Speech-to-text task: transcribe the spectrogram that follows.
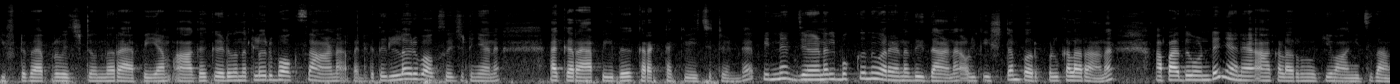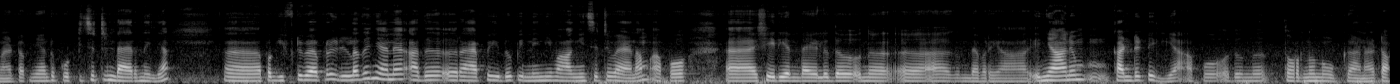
ഗിഫ്റ്റ് പേപ്പർ വെച്ചിട്ടൊന്ന് റാപ്പ് ചെയ്യാം. ആകെ കേട് വന്നിട്ടുള്ള ഒരു ബോക്സാണ് അപ്പം എന്റെ അടുത്തുള്ള ഒരു ബോക്സ് വെച്ചിട്ട് ഞാൻ ഒക്കെ റാപ്പ് ചെയ്ത് കറക്റ്റാക്കി വെച്ചിട്ടുണ്ട്. പിന്നെ ജേണൽ ബുക്ക് എന്ന് പറയുന്നത് ഇതാണ്. അവൾക്ക് ഇഷ്ടം പർപ്പിൾ കളറാണ് അപ്പോൾ അതുകൊണ്ട് ഞാൻ ആ കളർ നോക്കി വാങ്ങിച്ചതാണ് കേട്ടോ. ഞാനത് പൊട്ടിച്ചിട്ടുണ്ടായിരുന്നില്ല. അപ്പോൾ ഗിഫ്റ്റ് പേപ്പർ ഉള്ളത് ഞാൻ അത് റാപ്പ് ചെയ്തു. പിന്നെ ഇനി വാങ്ങിച്ചിട്ട് വേണം. അപ്പോൾ ശരി എന്തായാലും ഇത് ഒന്ന് എന്താ പറയുക ഞാനും കണ്ടിട്ടില്ല. അപ്പോൾ അതൊന്ന് തുറന്ന് നോക്കുകയാണ് കേട്ടോ.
